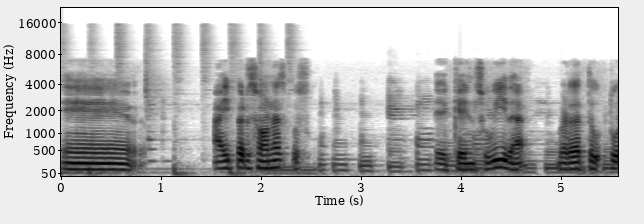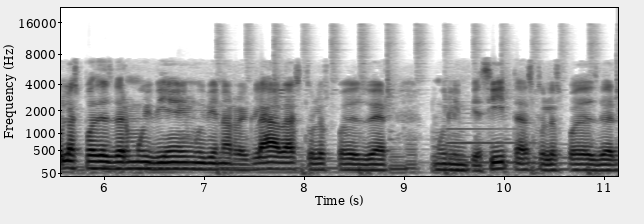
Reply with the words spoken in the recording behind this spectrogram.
eh, hay personas pues que en su vida, ¿verdad? Tú, tú, las puedes ver muy bien, muy bien arregladas, tú las puedes ver muy limpiecitas, tú las puedes ver,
